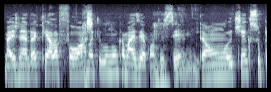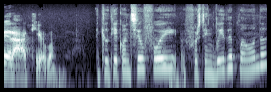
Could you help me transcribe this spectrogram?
Mas, né, daquela forma, Acho... aquilo nunca mais ia acontecer. Uhum. Então, eu tinha que superar aquilo. Aquilo que aconteceu foi, foste engolida pela onda?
